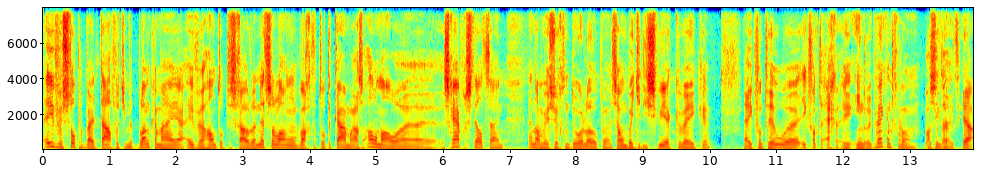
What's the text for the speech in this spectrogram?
even stoppen bij het tafeltje met Blankenmeijer. Even hand op de schouder. Net zo lang wachten tot de camera's allemaal eh, scherp gesteld zijn. En dan weer zuchtend doorlopen. Zo een beetje die sfeer kweken. Nee, ik vond het, heel, eh, ik vond het echt indrukwekkend gewoon. Was hij deed. Ja.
